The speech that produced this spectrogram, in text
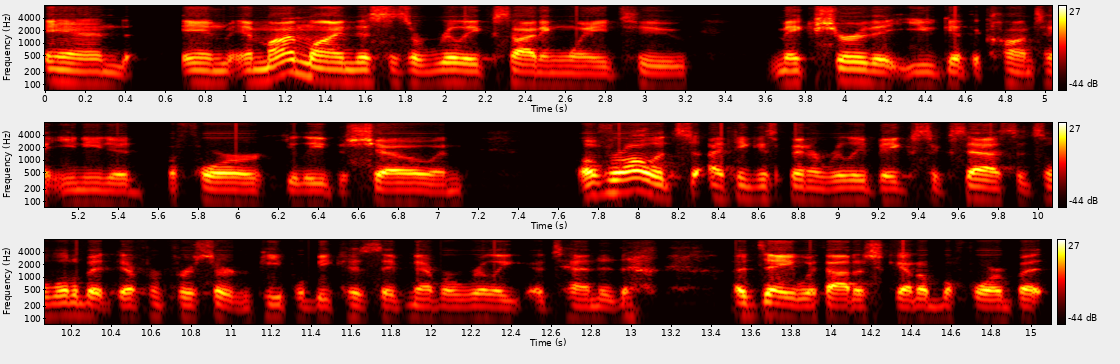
And in, in my mind, this is a really exciting way to make sure that you get the content you needed before you leave the show. And overall, it's I think it's been a really big success. It's a little bit different for certain people because they've never really attended a day without a schedule before. But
